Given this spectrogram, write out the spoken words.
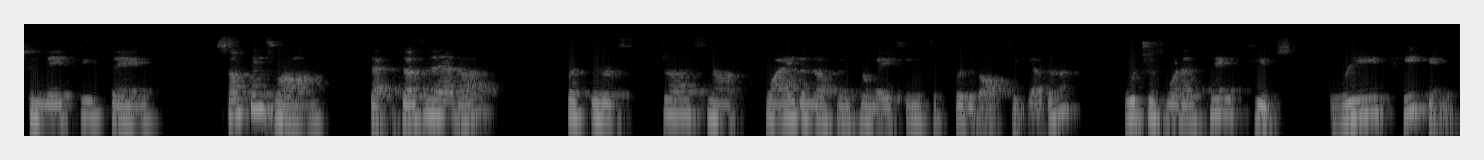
to make you think something's wrong that doesn't add up, but there's just not quite enough information to put it all together, which is what I think keeps re-piquing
